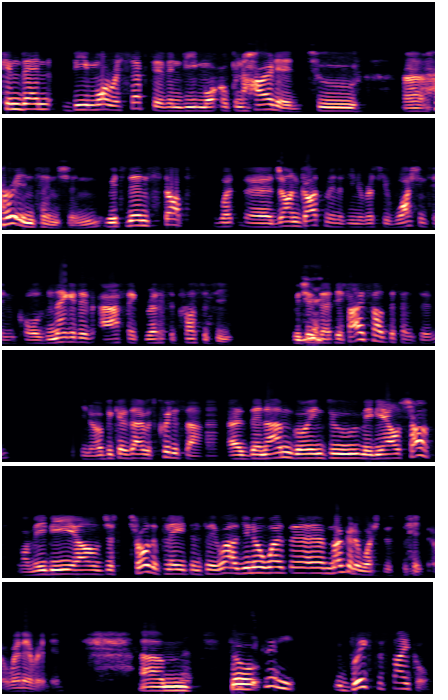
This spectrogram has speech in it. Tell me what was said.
can then be more receptive and be more open-hearted to uh, her intention, which then stops what uh, John Gottman at the University of Washington calls negative affect reciprocity which is that if I felt defensive, you know, because I was criticized, then I'm going to, maybe I'll shout, or maybe I'll just throw the plate and say, well, you know what, uh, I'm not going to wash this plate, or whatever it is. Um, so That's great. it breaks the cycle.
